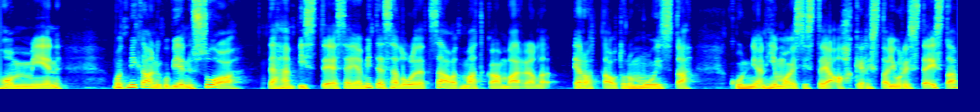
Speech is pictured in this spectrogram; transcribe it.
hommiin, mutta mikä on niin vienyt sua tähän pisteeseen ja miten sä luulet, että sä oot matkaan varrella erottautunut muista kunnianhimoisista ja ahkerista juristeista?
